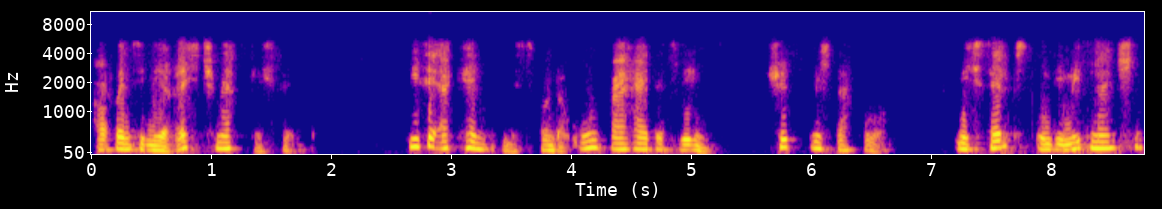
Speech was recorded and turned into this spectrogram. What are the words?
auch wenn sie mir recht schmerzlich sind. Diese Erkenntnis von der Unfreiheit des Willens schützt mich davor, mich selbst und die Mitmenschen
